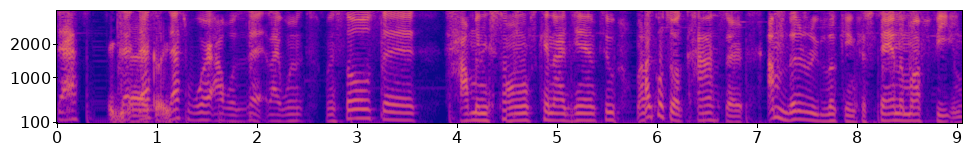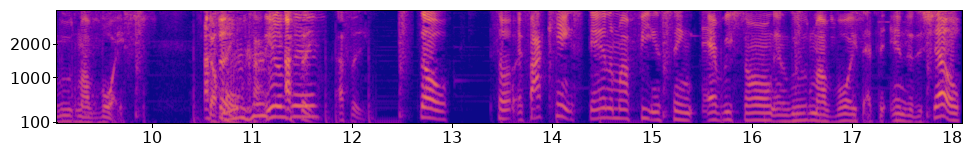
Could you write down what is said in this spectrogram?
that's exactly. that, that's that's where I was at. Like when when Soul said how many songs can I jam to? When I go to a concert, I'm literally looking to stand on my feet and lose my voice. The whole time. You know what I'm saying? I feel you. So so if I can't stand on my feet and sing every song and lose my voice at the end of the show,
